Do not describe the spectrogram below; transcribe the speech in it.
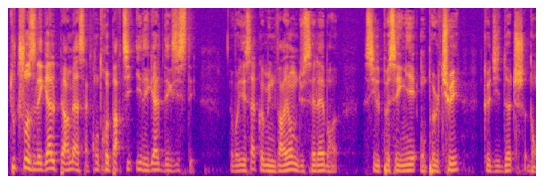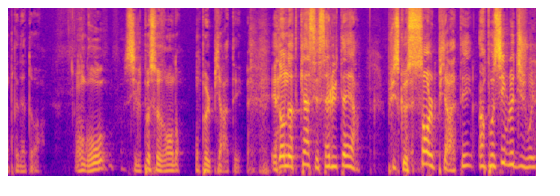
toute chose légale permet à sa contrepartie illégale d'exister. Vous voyez ça comme une variante du célèbre S'il peut saigner, on peut le tuer, que dit Dutch dans Predator. En gros, s'il peut se vendre, on peut le pirater. Et dans notre cas, c'est salutaire, puisque sans le pirater, impossible d'y jouer.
